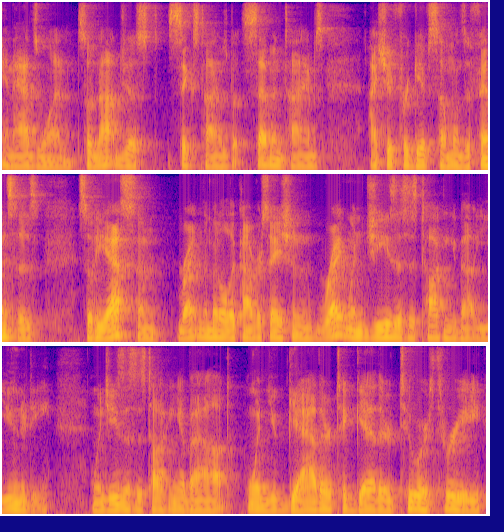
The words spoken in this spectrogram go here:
and adds one. So not just six times, but seven times I should forgive someone's offenses. So he asks him right in the middle of the conversation, right when Jesus is talking about unity, when Jesus is talking about when you gather together two or three,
